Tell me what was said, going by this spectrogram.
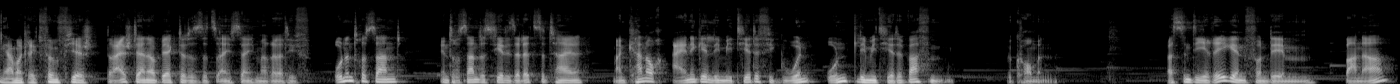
ja, man kriegt fünf, vier, drei Sterne Objekte. Das ist jetzt eigentlich, sage ich mal, relativ uninteressant. Interessant ist hier dieser letzte Teil. Man kann auch einige limitierte Figuren und limitierte Waffen bekommen. Was sind die Regeln von dem Banner?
